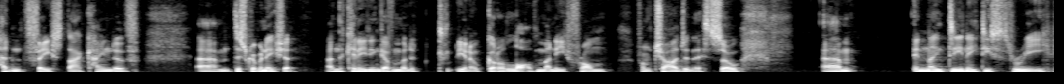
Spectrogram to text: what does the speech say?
hadn't faced that kind of um, discrimination. And the Canadian government had, you know, got a lot of money from from charging this. So, um, in 1983,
